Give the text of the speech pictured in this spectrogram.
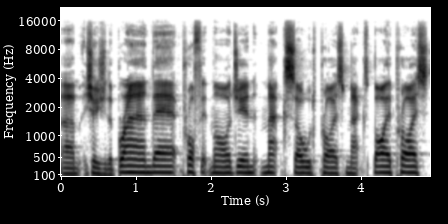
Um, it shows you the brand there, profit margin, max sold price, max buy price,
